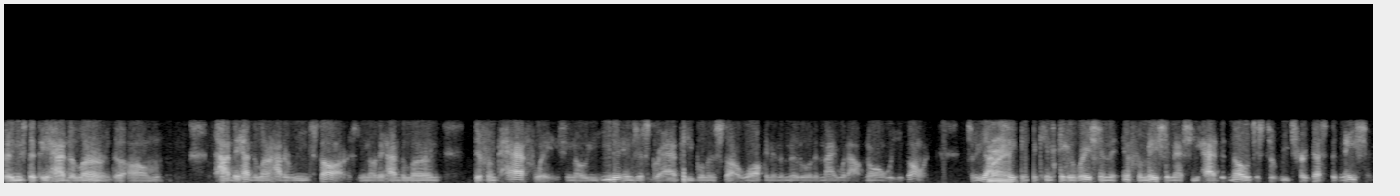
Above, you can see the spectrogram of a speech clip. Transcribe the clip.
things that they had to learn, the um, how they had to learn how to read stars. You know, they had to learn different pathways. You know, you, you didn't just grab people and start walking in the middle of the night without knowing where you're going. So you got to Right. take into consideration the information that she had to know just to reach her destinations.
